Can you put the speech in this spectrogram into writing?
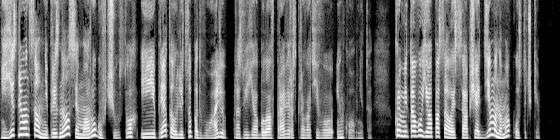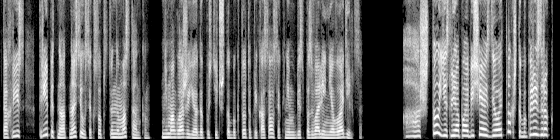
Если он сам не признался Морогу в чувствах и прятал лицо под вуалью, разве я была вправе раскрывать его инкогнито? Кроме того, я опасалась сообщать демонам о косточке. Тахрис трепетно относился к собственным останкам. Не могла же я допустить, чтобы кто-то прикасался к ним без позволения владельца. «А что, если я пообещаю сделать так, чтобы призрак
